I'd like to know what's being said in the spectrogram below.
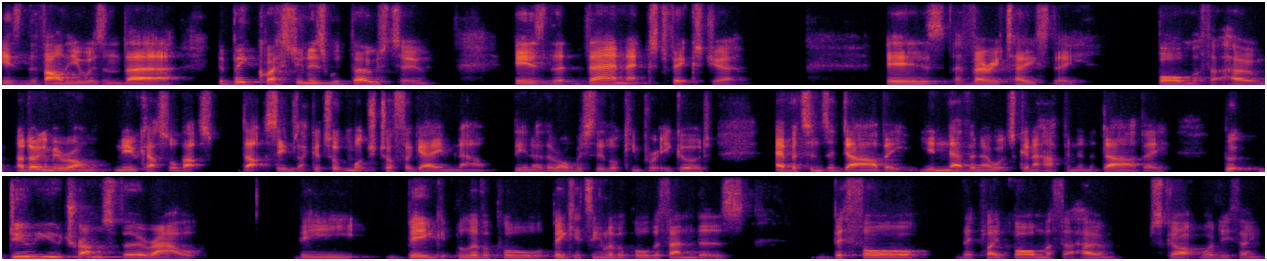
is the value isn't there. The big question is with those two is that their next fixture is a very tasty Bournemouth at home. Now, don't get me wrong, Newcastle. That's that seems like a t- much tougher game now. You know they're obviously looking pretty good. Everton's a derby. You never know what's going to happen in a derby. But do you transfer out the big Liverpool, big hitting Liverpool defenders before they play Bournemouth at home? Scott, what do you think?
